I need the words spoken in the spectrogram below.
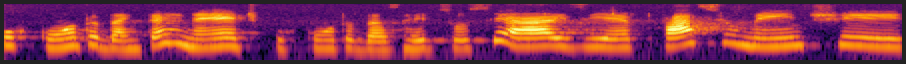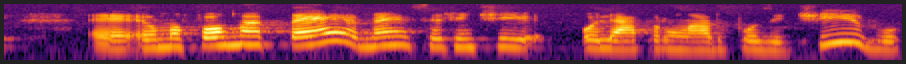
por conta da internet, por conta das redes sociais, e é facilmente, é, é uma forma até, né, se a gente olhar para um lado positivo,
